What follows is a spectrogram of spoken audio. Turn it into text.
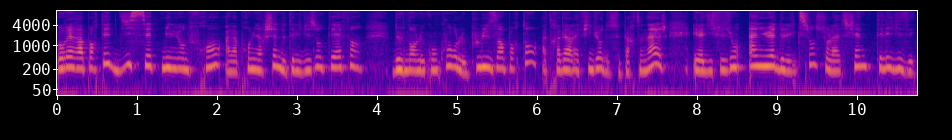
aurait rapporté 17 millions de francs à la première chaîne de télévision TF1, devenant le concours le plus important à travers la figure de ce personnage et la diffusion annuelle de l'élection sur la chaîne télévisée.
